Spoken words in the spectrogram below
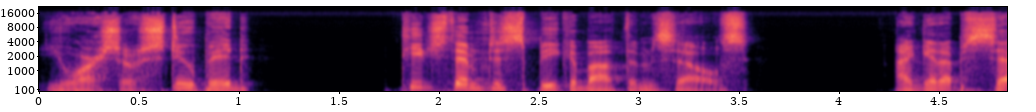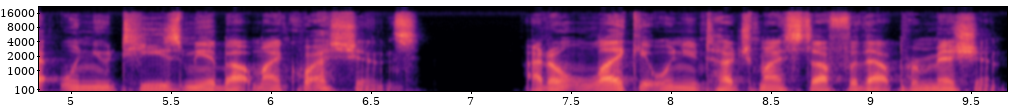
you are so stupid, teach them to speak about themselves. I get upset when you tease me about my questions. I don't like it when you touch my stuff without permission.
